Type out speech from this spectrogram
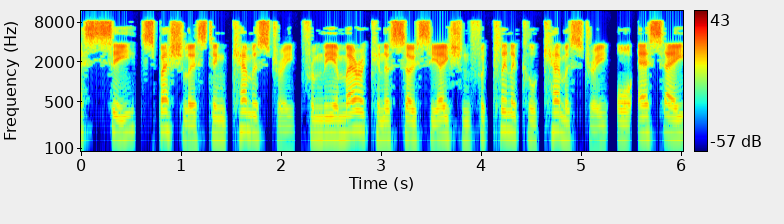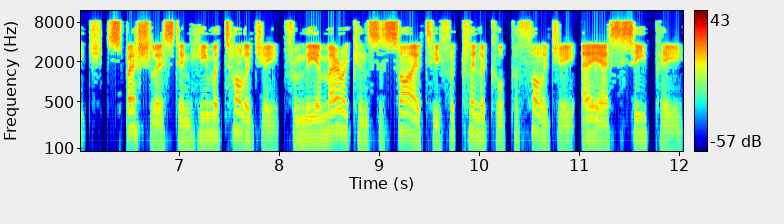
SC specialist in chemistry from the American Association for Clinical Chemistry, or SH specialist in hematology from the American Society for Clinical Pathology, ASCP.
